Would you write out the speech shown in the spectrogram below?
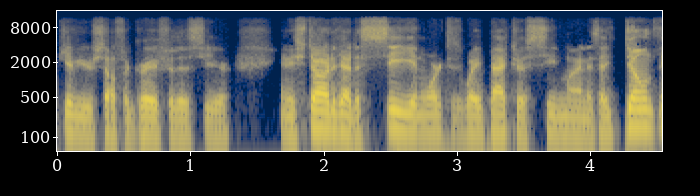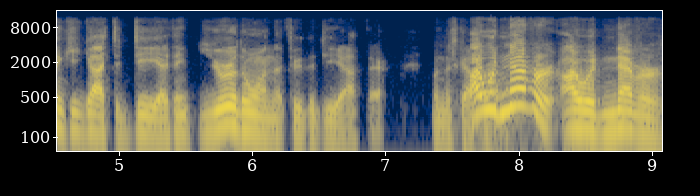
give yourself a grade for this year, and he started at a C and worked his way back to a C minus. I don't think he got to D. I think you're the one that threw the D out there when this got. I would up. never, I would never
